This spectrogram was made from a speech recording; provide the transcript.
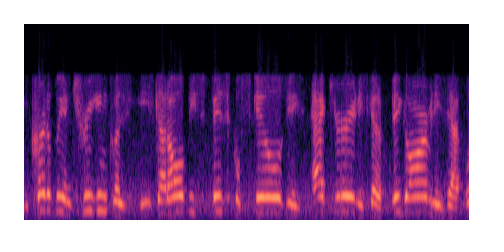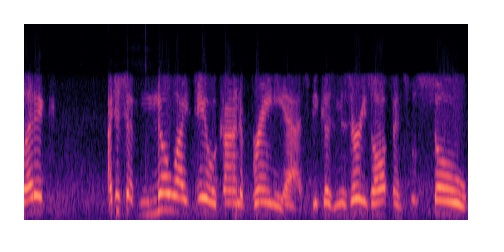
incredibly intriguing because he's got all these physical skills. He's accurate. He's got a big arm, and he's athletic I just have no idea what kind of brain he has because Missouri's offense was so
